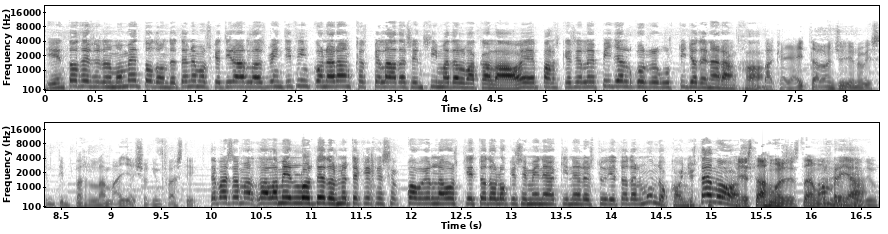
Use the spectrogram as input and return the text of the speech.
y entonces es el momento donde tenemos que tirar las 25 naranjas peladas encima del bacalao, ¿eh? Para que se le pille el regustillo de naranja. Bacallà i taronja, jo no havia sentit parlar mai, això, quin fàstic. Te vas a, lamer los dedos, no te quejes, en la hostia y todo lo que se menea aquí en el estudio todo el mundo, coño. ¿Estamos? Estamos, estamos. Hombre, estudi.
